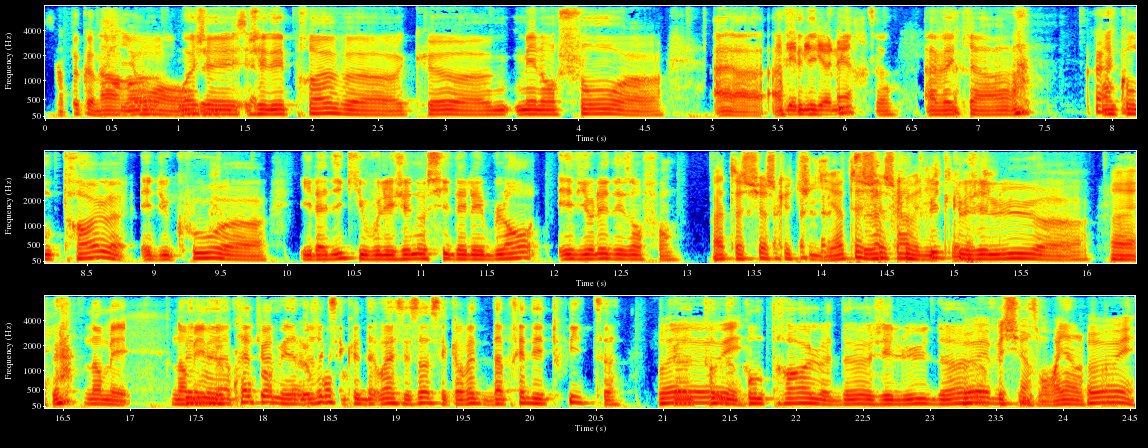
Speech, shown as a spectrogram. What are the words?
C'est un peu comme Alors, Fillon. euh, moi, j'ai 2017. j'ai des preuves euh, que euh, Mélenchon euh, a, fait des tweets avec un, un compte troll et du coup, euh, il a dit qu'il voulait génocider les blancs et violer des enfants. Attention à ce que tu dis. Attention à ce que tweet dites. que les j'ai lu. euh, Ouais. Non, mais, non, mais, mais le après, tu vois, mais le truc, c'est que, ouais, c'est ça, c'est qu'en fait, d'après des tweets, Ouais, que, ouais, de troll, de j'ai lu, de, en bien fait, sûr. ils ont rien. Oui, quoi. oui.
